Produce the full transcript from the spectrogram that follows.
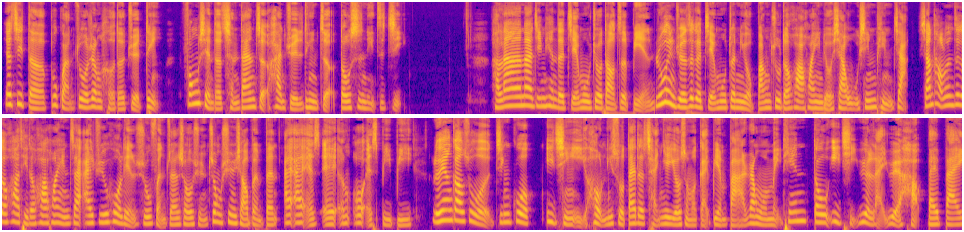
要记得，不管做任何的决定，风险的承担者和决定者都是你自己。好啦，那今天的节目就到这边。如果你觉得这个节目对你有帮助的话，欢迎留下五星评价。想讨论这个话题的话，欢迎在 IG 或脸书粉专搜寻“重训小本本 ”（I I S A N O S B B），留言告诉我，经过疫情以后，你所待的产业有什么改变吧，让我每天都一起越来越好。拜拜。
